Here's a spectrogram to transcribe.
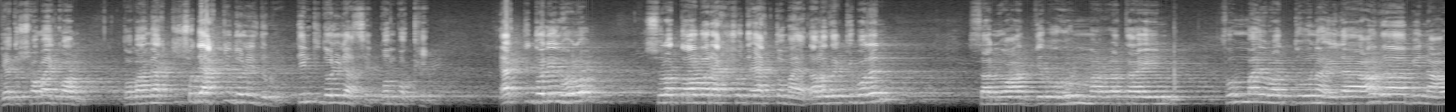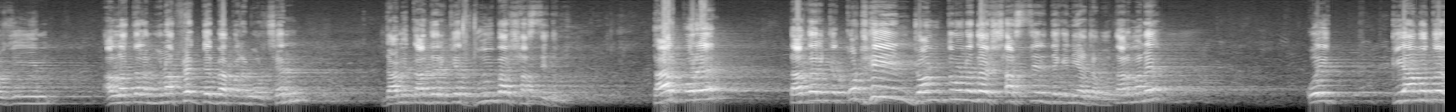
যেহেতু সময় কম। তবে আমি একটি, শুধু একটি দলিল দেবো। তিনটি দলিল আছে কমপক্ষে। একটি দলিল হলো সুরাত তহবার একশো একতম আয়াত। আল্লাহ কি বলেন? সানুআদিবুহুম মাররাতাইন, সুম্মা ইউরাদ্দুনা ইলা আযাবিন আযীম। আল্লাহ তাআলা মুনাফিকদের ব্যাপারে বলছেন যে আমি তাদেরকে দুইবার শাস্তি দেব। তারপরে তাদেরকে কঠিন যন্ত্রণাদায়ক শাস্তির দিকে নিয়ে যাব। তার মানে ওই কিয়ামতের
